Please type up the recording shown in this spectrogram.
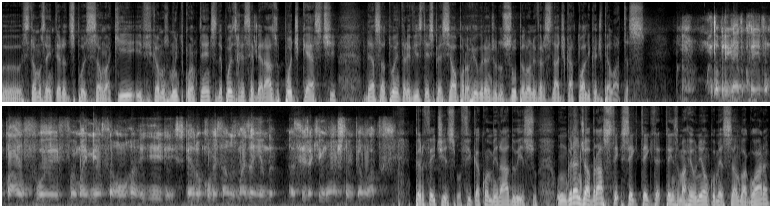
uh, estamos à inteira disposição aqui e ficamos muito contentes. Depois receberás o podcast dessa tua entrevista especial para o Rio Grande do Sul pela Universidade Católica de Pelotas. Muito obrigado, Cleiton Paulo. Foi, foi uma imensa honra e espero conversarmos mais ainda, seja aqui em Washington e Pelotas. Perfeitíssimo, fica combinado isso. Um grande abraço, sei que tens uma reunião começando agora.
